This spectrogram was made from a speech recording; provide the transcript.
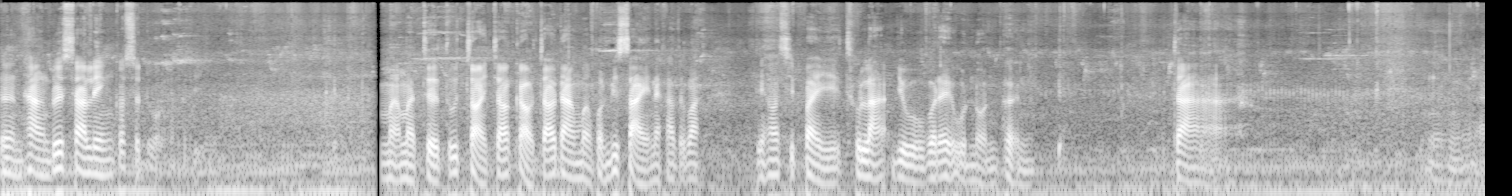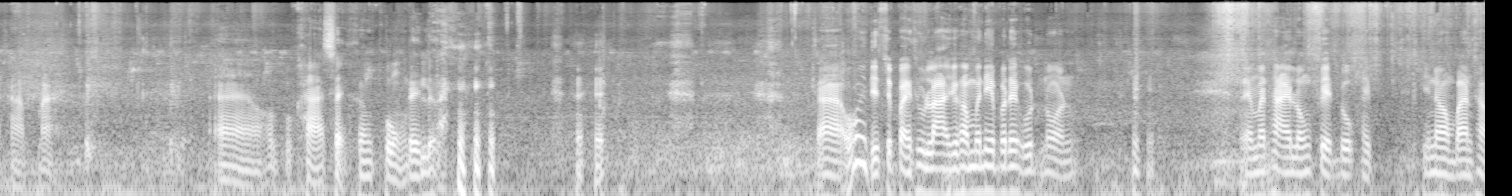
เดินทางด้วยซาเล้งก็สะดวกมามาเจอตู้จ่อยเจ้าเก่าเจ้าดังเมืองพลพิสัยนะครับแต่ว่า เดี๋ยวเขาสิไปธุระอยู่บ่ได้อุดหนุนเพิ่นจ้านี่นะครับมาอ้าวลูกค้าใส่เครื่องปรุงได้เลยจ้าโอ้ยเดี๋ยวจะไปธุระอยู่ครับวันนี้ไม่ได้อุดหนุนเนี่ยมาถ่ายลงเฟซบุ๊กให้พี่น้องบ้านเฮา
